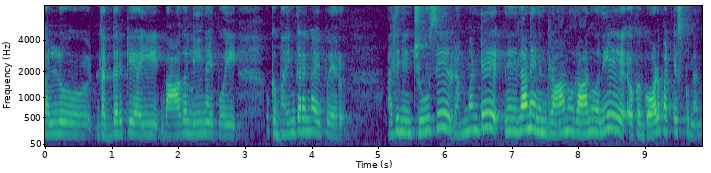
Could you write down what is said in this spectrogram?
కళ్ళు దగ్గరికి అయ్యి బాగా లీన్ అయిపోయి ఒక భయంకరంగా అయిపోయారు. అది నేను చూసి రమ్మంటే నేను ఇలానే నేను రాను రాను అని ఒక గోడ పట్టేసుకున్నాను.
